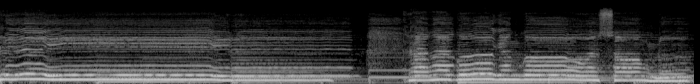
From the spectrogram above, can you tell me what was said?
그 이름 강하고 견고한 성루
